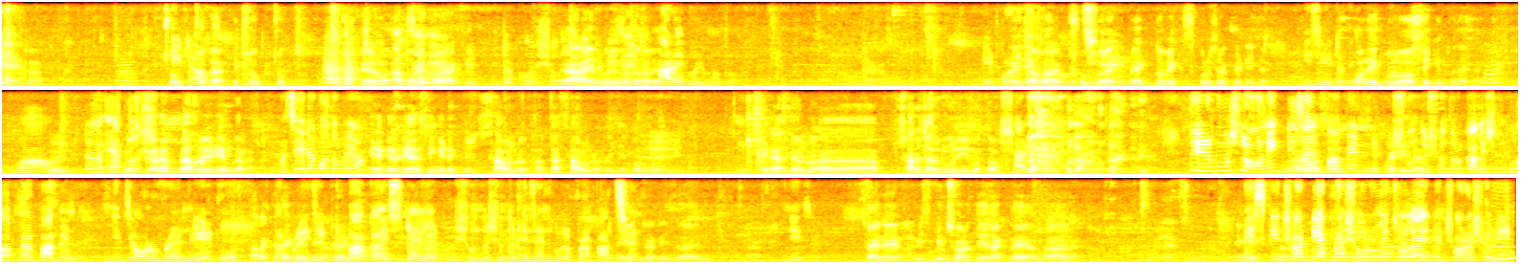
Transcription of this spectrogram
চোখ চোখ আর কি চোখ চোখ। চোখের আদলে করা আর কি। এটা খুব সুন্দর আড়াই ভরির মতো হবে। আড়াই ভরির মতো। এরপরে দেখাবো এক সুন্দর একদম এক্সক্লুসিভ একটা ডিজাইন এই যে এটা দেখুন। অনেক গ্লসি কিন্তু দেখেন। ওয়াও এটা এত কালার প্লাস রেডিয়াম কালার আচ্ছা এটা কত ভাইয়া? এটা কিন্তু ড্যান্সিং এটা একটু সাউন্ড হালকা সাউন্ড হবে যে বলব। এটা আছে হলো সাড়ে চার ভরির মতো। সাড়ে চার তো এরকম আসলে অনেক ডিজাইন পাবেন খুব সুন্দর। সুন্দর কালেকশনগুলো আপনারা পাবেন এই যে অরো ব্র্যান্ডের তারপরে এই যে একটু বাঁকা স্টাইলের খুব সুন্দর সুন্দর ডিজাইনগুলো আপনারা পাচ্ছেন। ডিজাইন চাইলে স্ক্রিনশট দিয়ে রাখলে আমরা স্ক্রিনশট দিয়ে আপনারা শোরুমে চলে আসবেন সরাসরি।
